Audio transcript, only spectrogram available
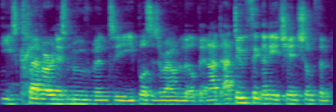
he's clever in his movement he, buzzes around a little bit and I, I do think they need to change something.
